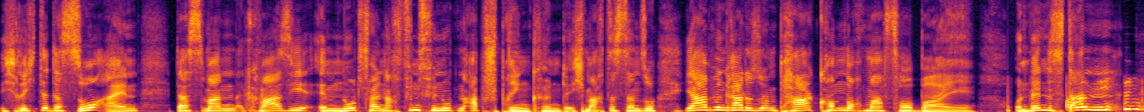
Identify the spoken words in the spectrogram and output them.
Ich richte das so ein, dass man quasi im Notfall nach fünf Minuten abspringen könnte. Ich mache das dann so, ja, bin gerade so im Park, komm doch mal vorbei. Und wenn es dann, bin-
